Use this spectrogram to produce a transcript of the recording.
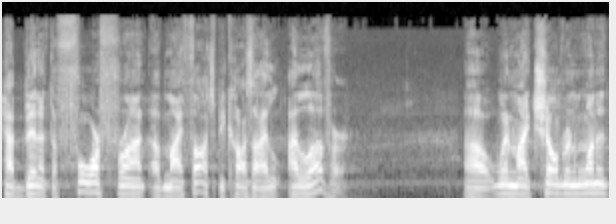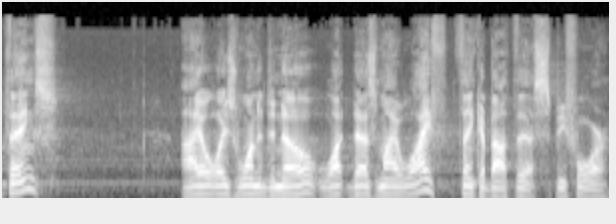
have been at the forefront of my thoughts because I, I love her. Uh, when my children wanted things, I always wanted to know what does my wife think about this before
